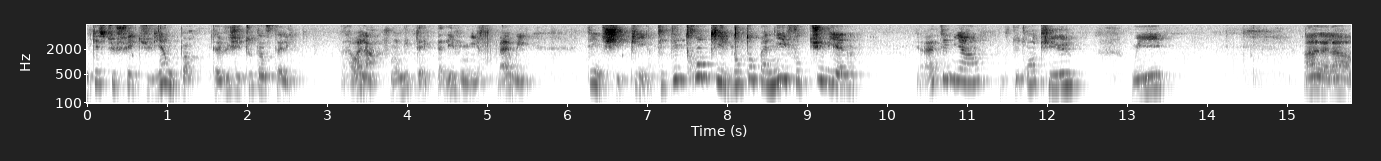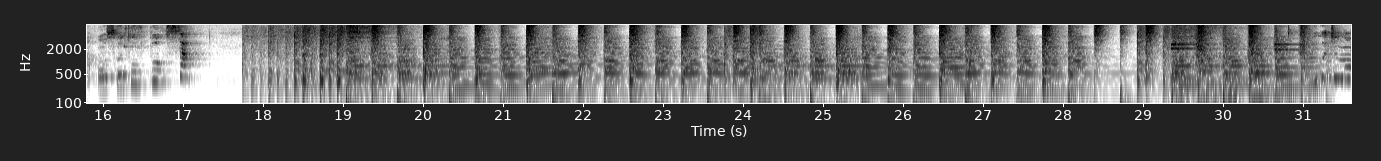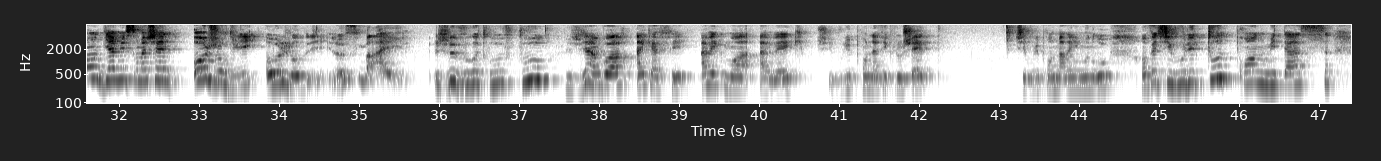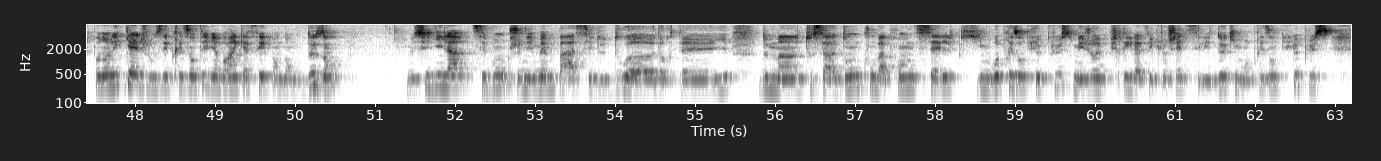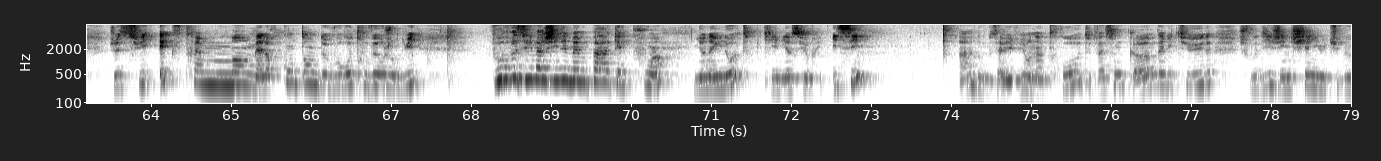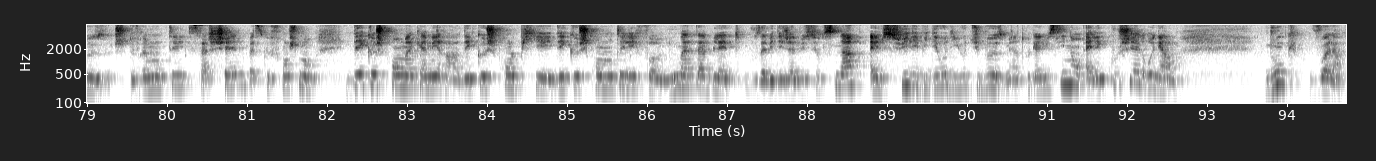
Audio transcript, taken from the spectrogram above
Qu'est-ce que tu fais? Tu viens ou pas? T'as vu, j'ai tout installé. Ah voilà, je m'en doutais que t'allais venir. Bah oui. T'es une chipie. Hein. T'étais tranquille. Dans ton panier, il faut que tu viennes. Ah, t'es bien. T'es tranquille. Oui. Ah là là, on se retrouve pour ça. Je vous retrouve pour viens boire un café avec moi avec j'ai voulu prendre la fée clochette. J'ai voulu prendre Marilyn Monroe. En fait, j'ai voulu toutes prendre mes tasses pendant lesquelles je vous ai présenté Viens boire un café pendant deux ans. Je me suis dit là, c'est bon, je n'ai même pas assez de doigts, d'orteils, de mains, tout ça. Donc on va prendre celle qui me représente le plus, mais j'aurais pris la fée clochette, c'est les deux qui me représentent le plus. Je suis extrêmement, mais alors contente de vous retrouver aujourd'hui. Vous vous imaginez même pas à quel point. Il y en a une autre qui est bien sûr ici. Hein, donc vous avez vu en intro, de toute façon comme d'habitude, je vous dis j'ai une chaîne youtubeuse, je devrais monter sa chaîne parce que franchement, dès que je prends ma caméra, dès que je prends le pied, dès que je prends mon téléphone ou ma tablette, vous avez déjà vu sur Snap, elle suit les vidéos des youtubeuses, mais un truc hallucinant, elle est couchée, elle regarde. Donc voilà,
